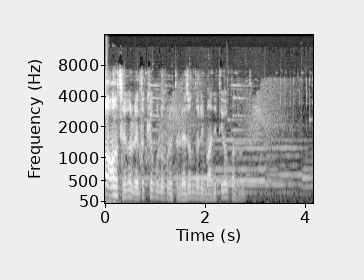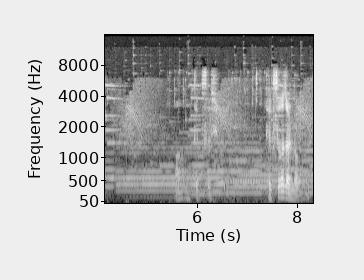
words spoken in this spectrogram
아 제가 red cube를 그래도 레전드를 많이 띄워봤는데 아, dex 19. dex가 잘 나오네.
